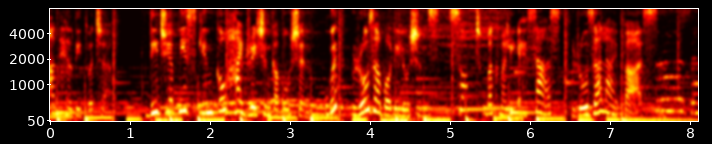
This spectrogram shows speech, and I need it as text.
अनहेल्दी त्वचा दीजिए अपनी स्किन को हाइड्रेशन का पोषण विथ रोजा बॉडी लोशन सॉफ्ट मखमली एहसास रोजा लाए पास Rosa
